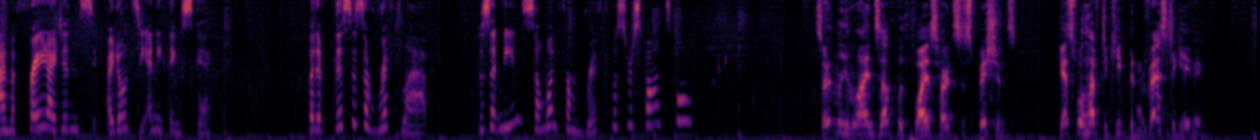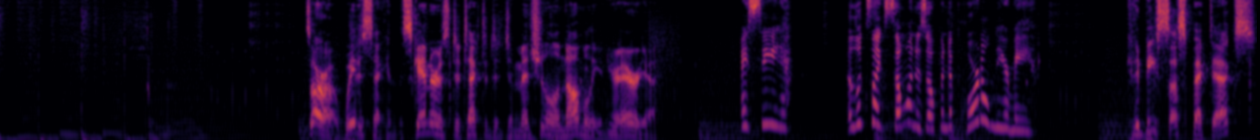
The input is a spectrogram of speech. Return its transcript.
I'm afraid I didn't see I don't see anything, Skip. But if this is a Rift lab, does it mean someone from Rift was responsible? Certainly lines up with Wiseheart's suspicions. Guess we'll have to keep investigating. Zahra, wait a second. The scanner has detected a dimensional anomaly in your area. I see. It looks like someone has opened a portal near me. Could it be Suspect X?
